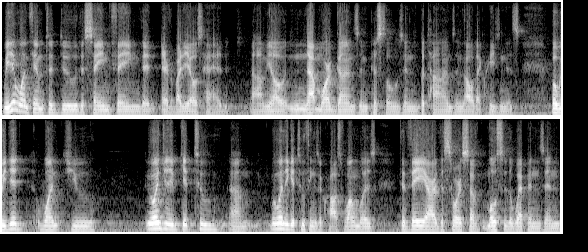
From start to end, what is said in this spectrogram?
we didn't want them to do the same thing that everybody else had. Um, you know, not more guns and pistols and batons and all that craziness. But we did want you, we wanted you to get two, um, we wanted to get two things across. One was that they are the source of most of the weapons and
